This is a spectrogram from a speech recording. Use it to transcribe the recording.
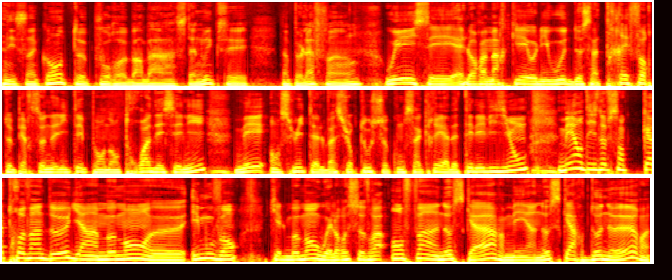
Les années 50 pour euh, Barbara Stanwyck, c'est un peu la fin. hein. Oui, c'est, elle aura marqué Hollywood de sa très forte personnalité pendant trois décennies, mais ensuite elle va surtout se consacrer à la télévision. Mais en 1982, il y a un moment euh, émouvant, qui est le moment où elle recevra enfin un Oscar, mais un Oscar d'honneur,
